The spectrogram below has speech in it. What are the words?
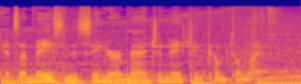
It's amazing to see her imagination come to life.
